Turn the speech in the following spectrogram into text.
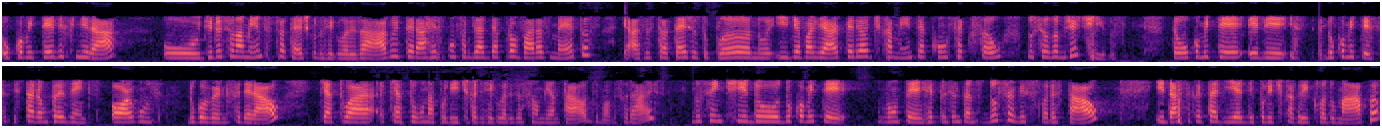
o comitê definirá o direcionamento estratégico do Regularizar Agro e terá a responsabilidade de aprovar as metas, as estratégias do plano e de avaliar periodicamente a consecução dos seus objetivos. Então, o comitê, ele, no comitê estarão presentes órgãos do governo federal, que, atua, que atuam na política de regularização ambiental dos imóveis rurais. No sentido do comitê, vão ter representantes do Serviço Florestal e da Secretaria de Política Agrícola do MAPA,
